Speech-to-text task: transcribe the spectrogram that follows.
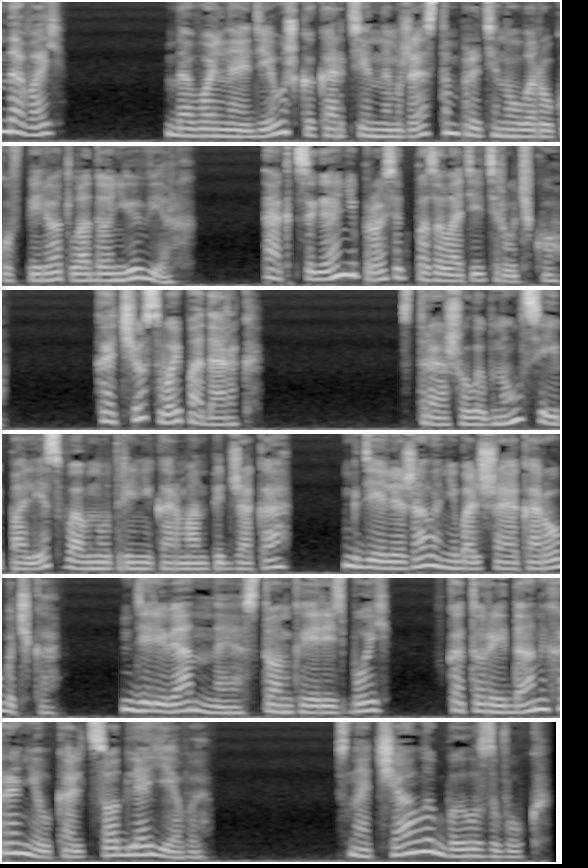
Давай. Довольная девушка картинным жестом протянула руку вперед ладонью вверх. Так цыгане просят позолотить ручку. «Хочу свой подарок». Страж улыбнулся и полез во внутренний карман пиджака, где лежала небольшая коробочка — деревянная, с тонкой резьбой, в которой Дан и хранил кольцо для Евы. Сначала был звук.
